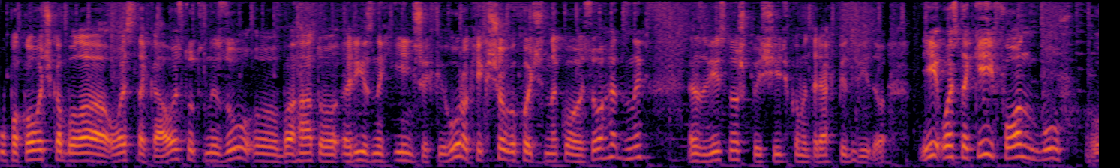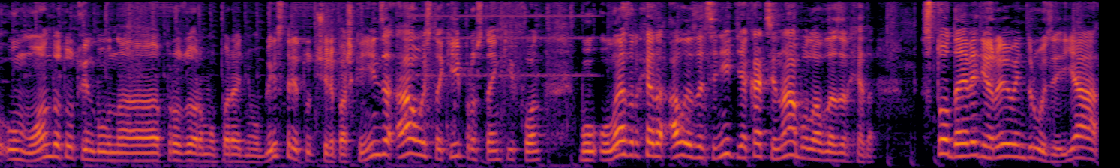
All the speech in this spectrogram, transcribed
Упаковочка була ось така. Ось тут внизу е, багато різних інших фігурок. Якщо ви хочете на когось огляд з них, е, звісно ж, пишіть в коментарях під відео. І ось такий фон був у Мондо. Тут він був на прозорому передньому блістері, тут черепашки ніндзя, а ось такий простенький фон був у Лезерхеда. Але зацініть, яка ціна була в Лезерхеда. 109 гривень, друзі. Я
